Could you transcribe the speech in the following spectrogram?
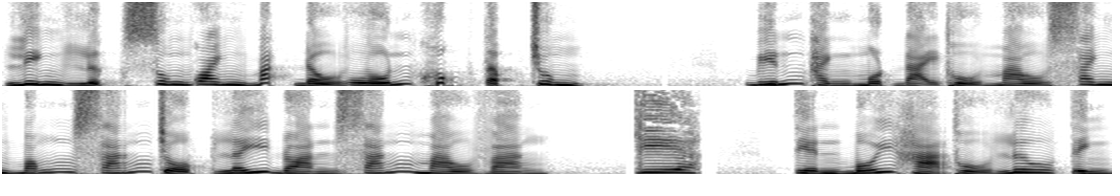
linh lực xung quanh bắt đầu uốn khúc tập trung. Biến thành một đại thủ màu xanh bóng sáng trộp lấy đoàn sáng màu vàng. Kia, tiền bối hạ thủ lưu tình.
